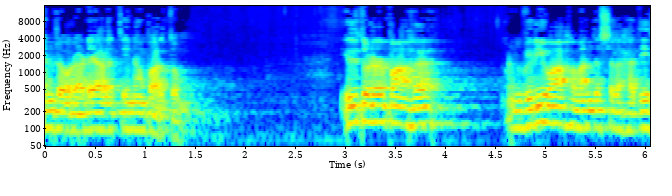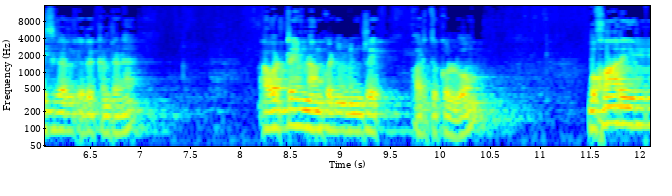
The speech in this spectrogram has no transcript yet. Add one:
என்ற ஒரு அடையாளத்தை நாம் பார்த்தோம் இது தொடர்பாக விரிவாக வந்த சில ஹதீஸ்கள் இருக்கின்றன அவற்றையும் நாம் கொஞ்சம் இன்று பார்த்துக்கொள்வோம் புகாரியில்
